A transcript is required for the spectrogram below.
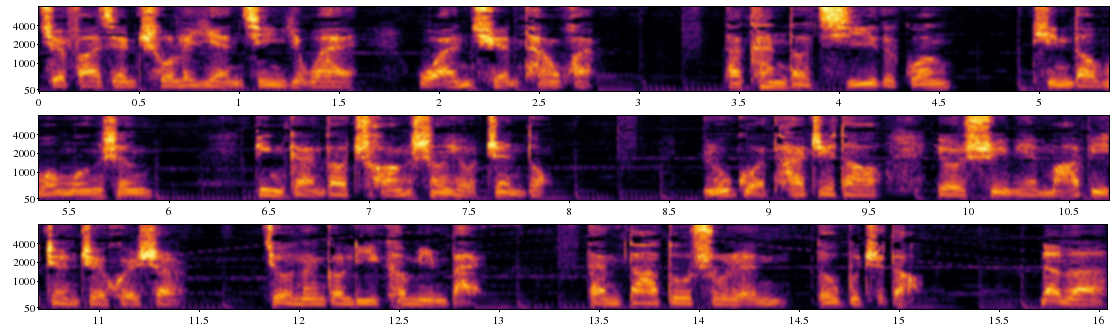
却发现除了眼睛以外完全瘫痪。他看到奇异的光，听到嗡嗡声，并感到床上有震动。如果他知道有睡眠麻痹症这回事儿，就能够立刻明白。但大多数人都不知道。那么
